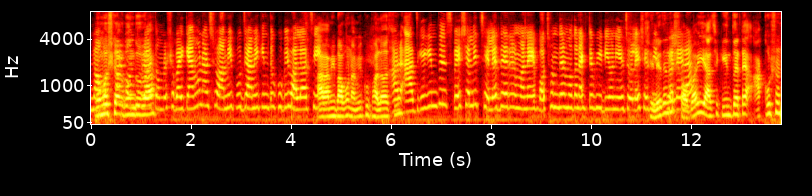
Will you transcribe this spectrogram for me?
নমস্কার বন্ধুরা তোমরা সবাই কেমন আছো? আমি পূজা আমি কিন্তু খুবই ভালো আছি। আর আমি বাবন আমি খুব ভালো আছি। আর আজকে কিন্তু স্পেশালি ছেলেদের মানে পছন্দের মতন একটা ভিডিও নিয়ে চলে এসেছি। ছেলেদের না সবাই আছে কিন্তু একটা আকর্ষণ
